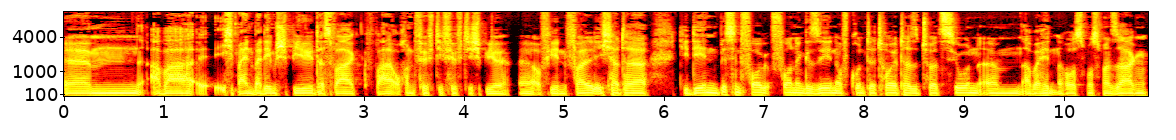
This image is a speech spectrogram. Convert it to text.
Ähm, aber ich meine, bei dem Spiel, das war, war auch ein 50-50-Spiel äh, auf jeden Fall. Ich hatte die Dänen ein bisschen vor, vorne gesehen aufgrund der Torhüter-Situation, ähm, aber hinten raus muss man sagen,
